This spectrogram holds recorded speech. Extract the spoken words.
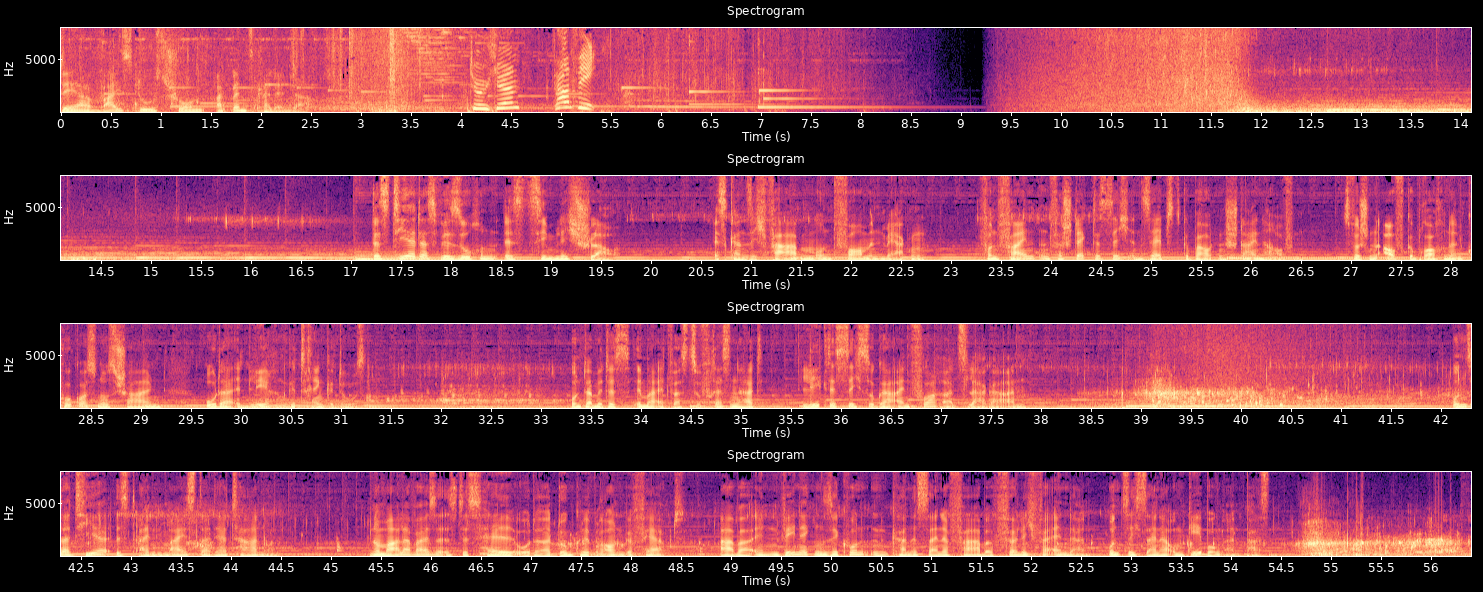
Der Weißt du's schon Adventskalender. Türchen, Kaffee. Das Tier, das wir suchen, ist ziemlich schlau. Es kann sich Farben und Formen merken. Von Feinden versteckt es sich in selbstgebauten Steinhaufen, zwischen aufgebrochenen Kokosnussschalen oder in leeren Getränkedosen. Und damit es immer etwas zu fressen hat, legt es sich sogar ein Vorratslager an. Unser Tier ist ein Meister der Tarnung. Normalerweise ist es hell oder dunkelbraun gefärbt, aber in wenigen Sekunden kann es seine Farbe völlig verändern und sich seiner Umgebung anpassen.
